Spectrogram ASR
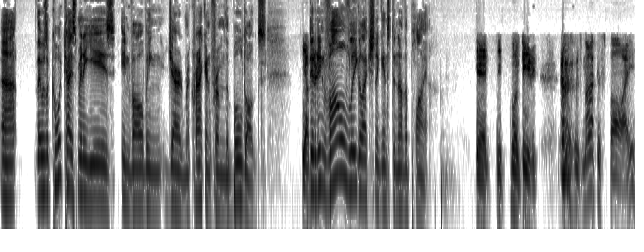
Uh, there was a court case many years involving Jarrod McCracken from the Bulldogs. Yep. Did it involve legal action against another player? Yeah, it, well, it did. it was Marcus Bai,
